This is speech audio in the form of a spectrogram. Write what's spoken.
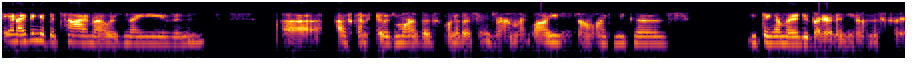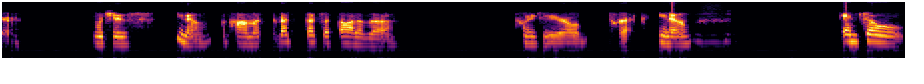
and I think at the time I was naive and uh, I was kind of, it was more of this, one of those things where I'm like, well, you don't like me because you think I'm going to do better than you in this career, which is, you know, a comment. That's, that's a thought of a 22 year old prick, you know? Mm-hmm. And so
